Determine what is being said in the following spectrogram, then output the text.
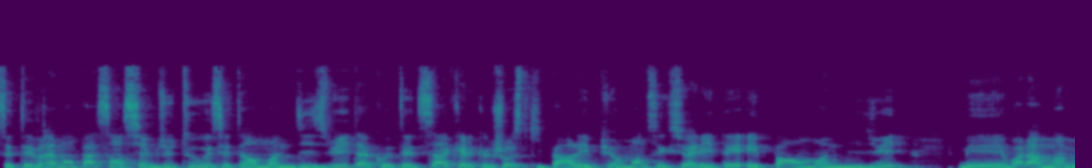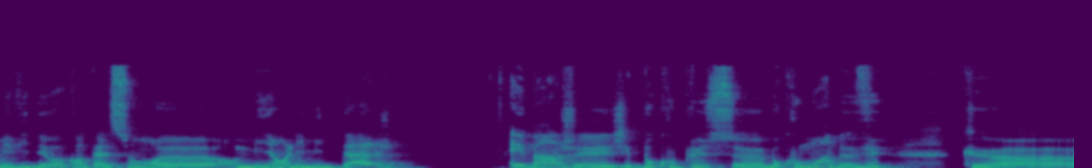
C'était vraiment pas sensible du tout et c'était en moins de 18. À côté de ça, quelque chose qui parlait purement de sexualité et pas en moins de 18. Mais voilà, moi, mes vidéos, quand elles sont euh, mises en limite d'âge, eh ben, j'ai beaucoup plus, euh, beaucoup moins de vues que, euh,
